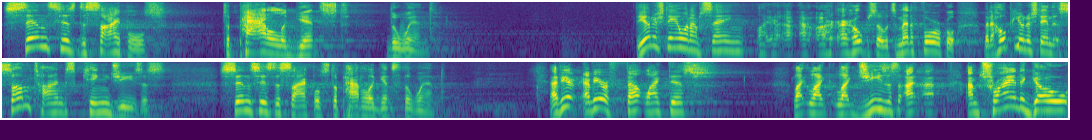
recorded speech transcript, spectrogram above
sends his disciples to paddle against the wind. Do you understand what I'm saying? Like, I, I, I hope so. It's metaphorical. But I hope you understand that sometimes King Jesus sends his disciples to paddle against the wind. Have you, have you ever felt like this? Like, like, like Jesus, I, I, I'm trying to go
